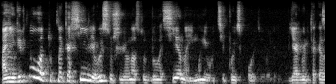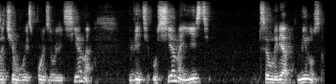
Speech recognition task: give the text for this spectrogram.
Они говорят, ну вот тут накосили, высушили, у нас тут было сено, и мы его типа использовали. Я говорю, так а зачем вы использовали сено? Ведь у сена есть целый ряд минусов.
